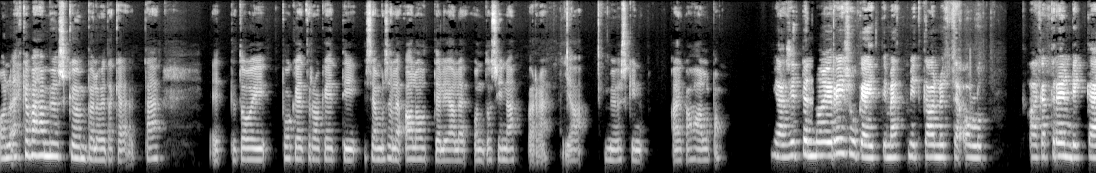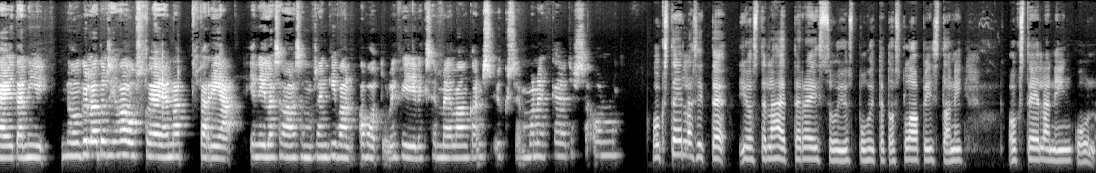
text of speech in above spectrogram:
on ehkä vähän myös kömpelöitä käyttää. Että toi Pocket Rocketti semmoiselle aloittelijalle on tosi näppärä ja myöskin aika halpa. Ja sitten nuo risukeittimet, mitkä on nyt ollut aika trendikkäitä, niin ne on kyllä tosi hauskoja ja näppäriä ja niillä saa semmoisen kivan avotulifiiliksen. Meillä on myös yksi semmoinen käytössä ollut. Onko teillä sitten, jos te lähdette reissuun, just puhuitte tuosta Lapista, niin onko teillä niin kuin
